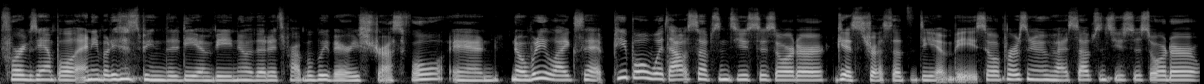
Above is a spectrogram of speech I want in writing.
for example, anybody that's been to the DMV know that it's probably very stressful and nobody likes it. People without substance use disorder get stressed at the DMV. So a person who has substance use disorder,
